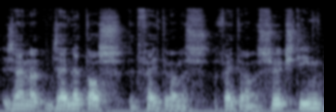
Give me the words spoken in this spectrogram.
zijn, zijn net als het Veteranen, Search Team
